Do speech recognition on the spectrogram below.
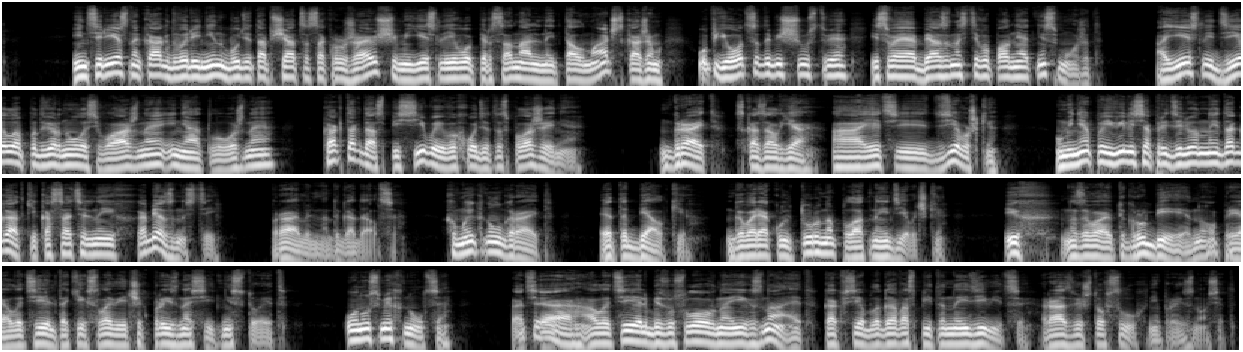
Интересно, как дворянин будет общаться с окружающими, если его персональный толмач, скажем, упьется до бесчувствия и свои обязанности выполнять не сможет. А если дело подвернулось важное и неотложное, как тогда спесивые выходят из положения? «Грайт», — сказал я, — «а эти девушки...» У меня появились определенные догадки касательно их обязанностей. Правильно догадался. Хмыкнул Грайт. Это бялки. Говоря культурно, платные девочки. Их называют и грубее, но при Алатиэль таких словечек произносить не стоит. Он усмехнулся. Хотя Алатиэль, безусловно, их знает, как все благовоспитанные девицы, разве что вслух не произносят.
